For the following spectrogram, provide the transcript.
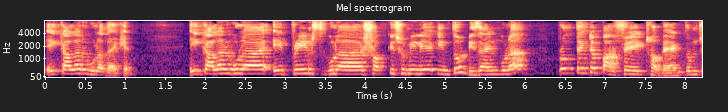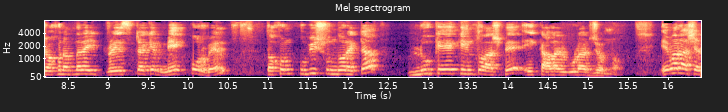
এই কালারগুলা দেখেন। এই কালারগুলা এই প্রিন্টসগুলা, সবকিছু মিলিয়ে কিন্তু ডিজাইনগুলা প্রত্যেকটা পারফেক্ট হবে। একদম যখন আপনারা এই ড্রেসটাকে মেক করবেন, তখন খুবই সুন্দর একটা লুকে কিন্তু আসবে এই কালারগুলার জন্য। এবার আসেন,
